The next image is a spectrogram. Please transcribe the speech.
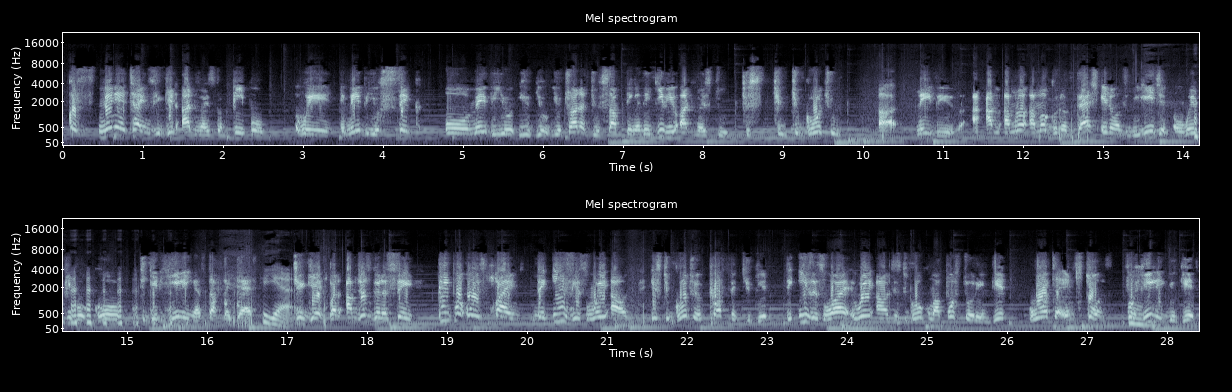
because many times you get advice from people where maybe you're sick or maybe you, you, you, you're trying to do something and they give you advice to, to, to, to go to uh, maybe I, am I'm not I'm not gonna bash anyone's religion or where people go to get healing and stuff like that. Yeah. To get, but I'm just gonna say people always find the easiest way out is to go to a prophet. You get the easiest way, way out is to go to an apostle and get water and stones for mm. healing. You get.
